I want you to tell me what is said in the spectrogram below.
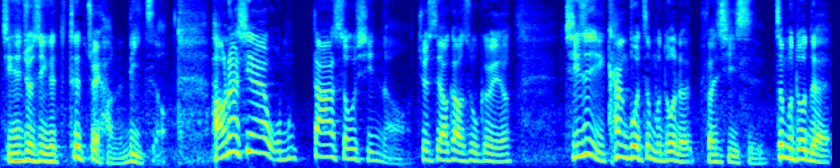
今天就是一个这最好的例子哦。好，那现在我们大家收心了哦，就是要告诉各位哦，其实你看过这么多的分析师，这么多的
